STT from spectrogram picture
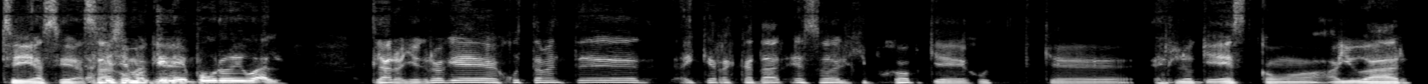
Sí, así es. Así se mantiene que- puro igual. Claro, yo creo que justamente hay que rescatar eso del hip hop, que, es lo que es, como ayudar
